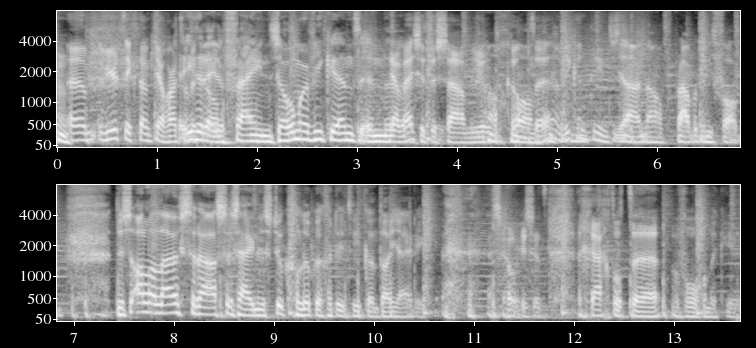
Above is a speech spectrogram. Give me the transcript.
Ehm, Wiert, ik dank jou hartelijk. iedereen een fijn zomerweekend. En, Ja, eh, wij zitten samen hier op de kant, man. hè? Weekenddienst. Ja, nou, praat er niet van. Dus alle luisteraars zijn een stuk gelukkiger dit weekend dan jij, Rick. Zo is het. Graag tot de volgende keer.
